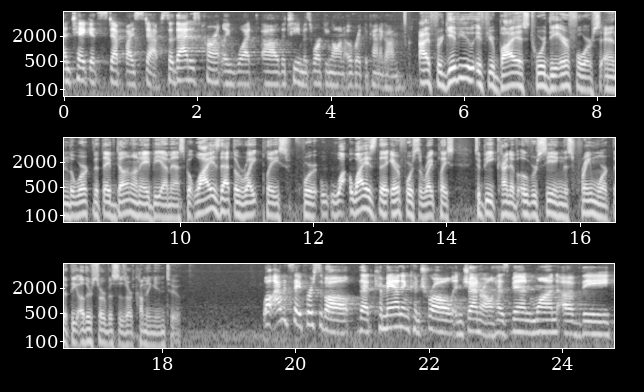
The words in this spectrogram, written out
and take it step by step. So that is currently what uh, the team is working on over at the Pentagon. I forgive you if you're biased toward the Air Force and the work that they've done on ABMS, but why is that the right place for, why, why is the Air Force the right place to be kind of overseeing this framework that the other services are coming into? Well, I would say, first of all, that command and control in general has been one of the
